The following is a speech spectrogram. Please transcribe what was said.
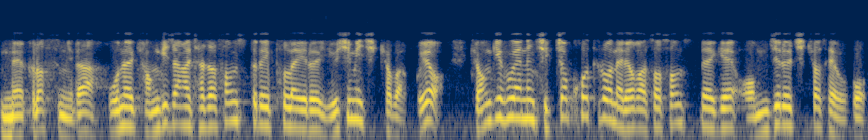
네, 그렇습니다. 오늘 경기장을 찾아 선수들의 플레이를 유심히 지켜봤고요. 경기 후에는 직접 코트로 내려가서 선수들에게 엄지를 치켜 세우고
